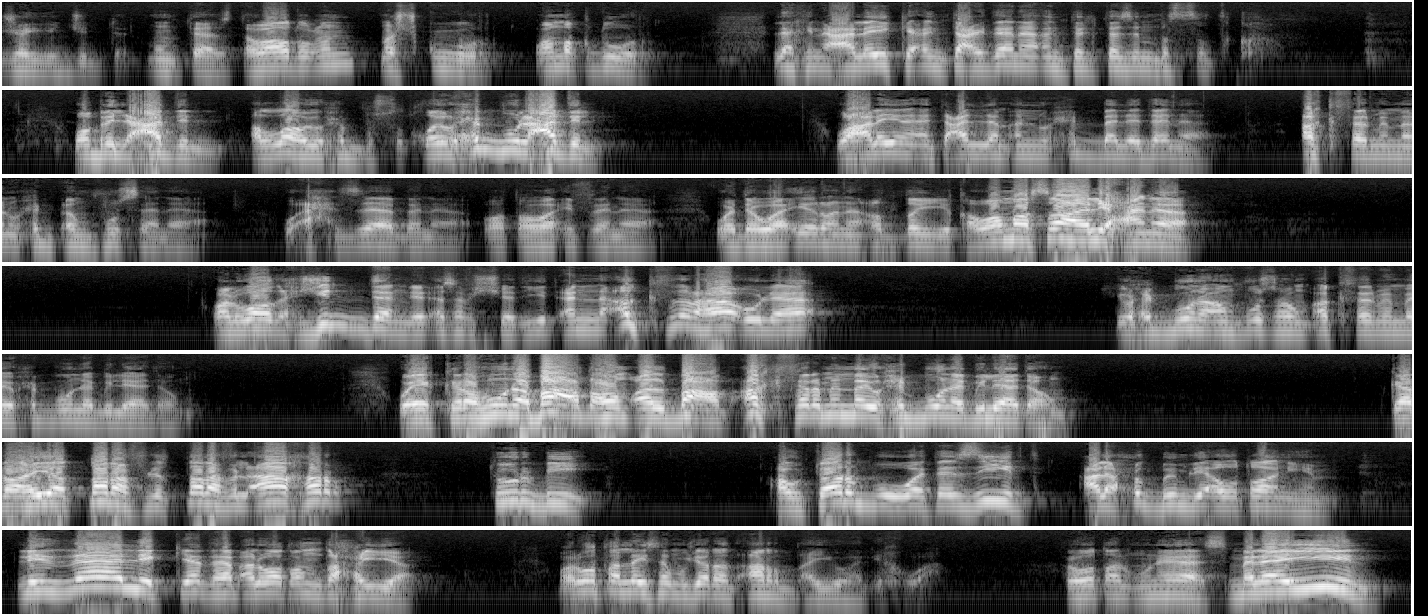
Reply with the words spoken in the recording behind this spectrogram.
جيد جدا ممتاز تواضع مشكور ومقدور. لكن عليك أن تعدنا أن تلتزم بالصدق. وبالعدل الله يحب الصدق ويحب العدل. وعلينا أن نتعلم أن نحب لدنا أكثر مما نحب أنفسنا وأحزابنا وطوائفنا ودوائرنا الضيقة ومصالحنا. والواضح جدا للأسف الشديد أن أكثر هؤلاء يحبون أنفسهم أكثر مما يحبون بلادهم. ويكرهون بعضهم البعض أكثر مما يحبون بلادهم. كراهية طرف للطرف الآخر تربي أو تربو وتزيد على حبهم لأوطانهم. لذلك يذهب الوطن ضحية. والوطن ليس مجرد أرض أيها الإخوة. الوطن أناس ملايين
